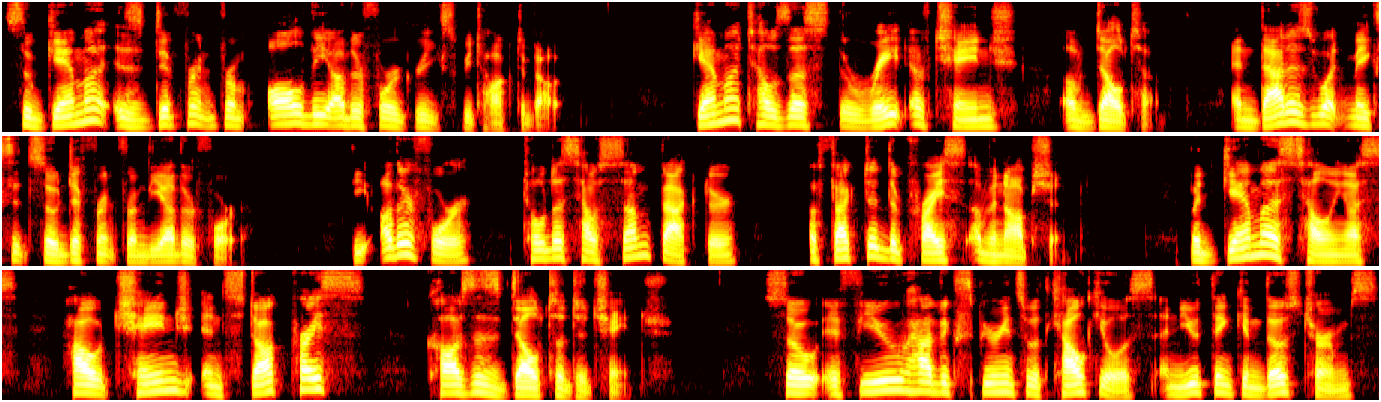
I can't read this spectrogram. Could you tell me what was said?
So gamma is different from all the other four Greeks we talked about. Gamma tells us the rate of change of delta, and that is what makes it so different from the other four. The other four told us how some factor affected the price of an option. But gamma is telling us how change in stock price causes delta to change. So if you have experience with calculus and you think in those terms,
